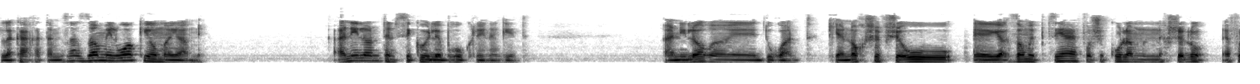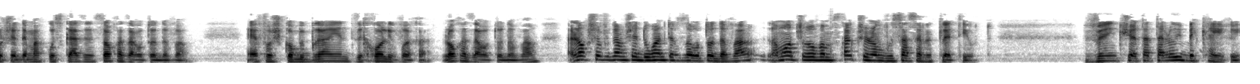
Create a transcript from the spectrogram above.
לקחת את המזרח זו מילווקי או מיאמי. אני לא נותן סיכוי לברוקלין נגיד. אני לא רואה דורנט, כי אני לא חושב שהוא אה, יחזור מפציעה איפה שכולם נכשלו, איפה שדמרקוס קזינס לא חזר אותו דבר, איפה שקובי בריינט, זכרו לברכה, לא חזר אותו דבר, אני לא חושב גם שדורנט יחזור אותו דבר, למרות שרוב המשחק שלו מבוסס על אתלטיות. וכשאתה תלוי בקיירי,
